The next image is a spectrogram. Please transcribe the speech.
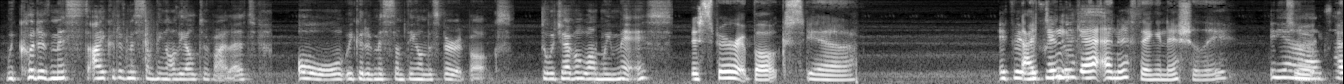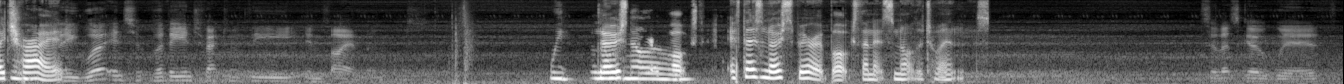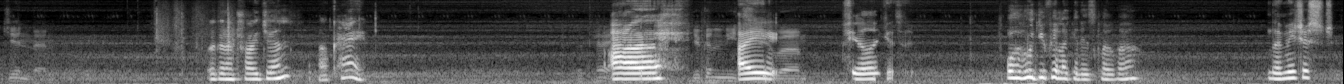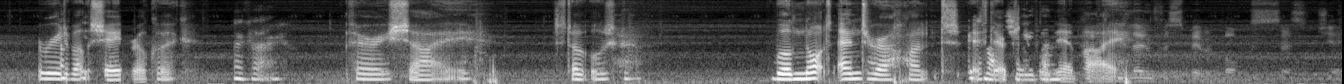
we could have missed. I could have missed something on the ultraviolet, or we could have missed something on the spirit box. So whichever one we miss, The spirit box, yeah. If it, I if didn't miss- get anything initially. Yeah, so I tried. They were inter- were they interacting with the environment? We No don't spirit know. box. If there's no spirit box, then it's not the twins. So let's go with Jinn then. We're gonna try Jinn. Okay. Okay. Uh, You're gonna need I- to. Um, feel like it's. well, who do you feel like it is, Clover? Let me just read about the shade real quick. Okay. Very shy. Double check. Will not enter a hunt It's if not there are people then. nearby. known for spirit box, says Jade.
